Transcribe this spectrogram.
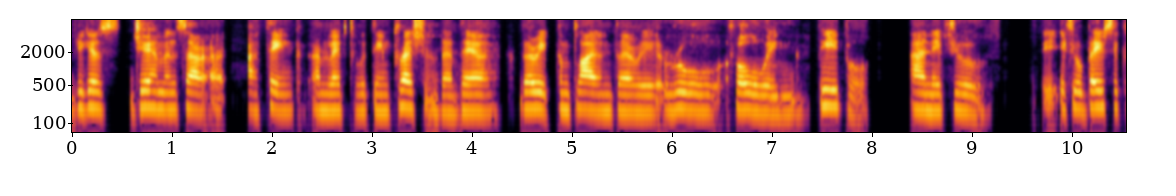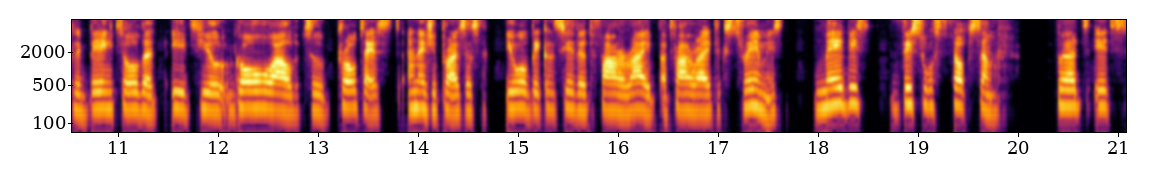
because Germans are, I think, I'm left with the impression that they're very compliant, very rule following people. And if you if you're basically being told that if you go out to protest energy prices, you will be considered far right, a far right extremist, maybe this will stop some. But it's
